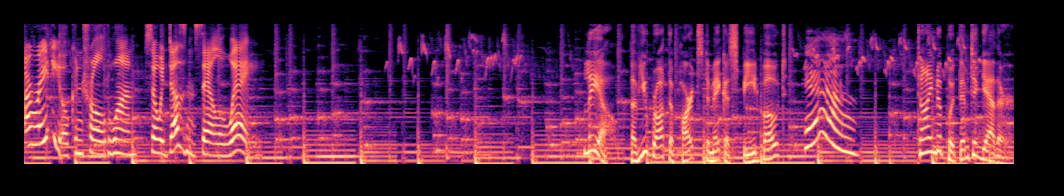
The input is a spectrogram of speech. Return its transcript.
A radio controlled one, so it doesn't sail away. Leo, have you brought the parts to make a speedboat? Yeah. Time to put them together.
